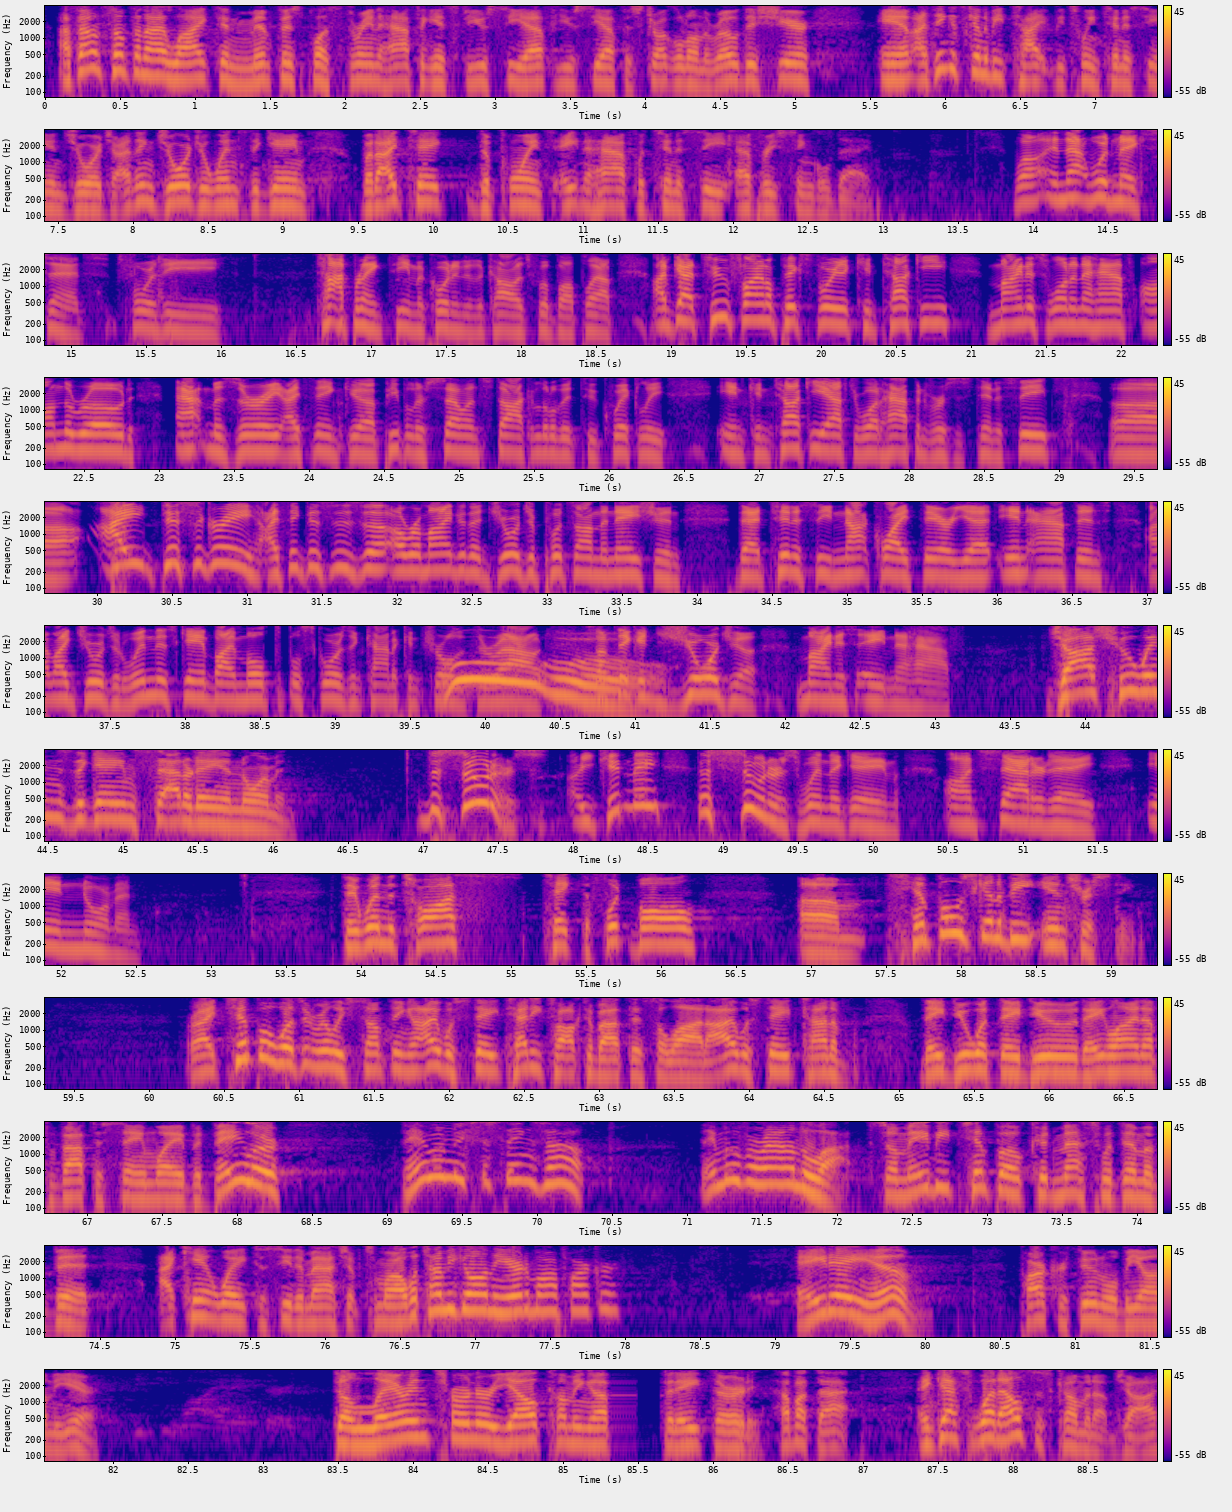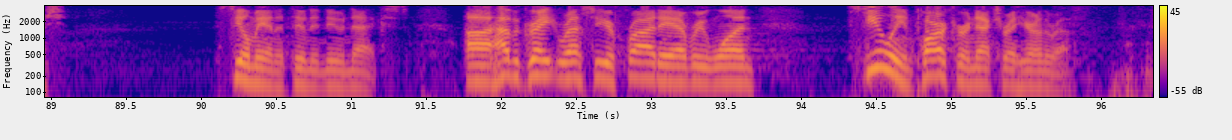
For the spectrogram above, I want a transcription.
I found something I liked in Memphis plus three and a half against UCF. UCF has struggled on the road this year. And I think it's going to be tight between Tennessee and Georgia. I think Georgia wins the game, but I take the points eight and a half with Tennessee every single day. Well, and that would make sense for the top ranked team according to the college football playoff. I've got two final picks for you Kentucky, minus one and a half on the road at Missouri. I think uh, people are selling stock a little bit too quickly in Kentucky after what happened versus Tennessee. Uh, I disagree. I think this is a, a, reminder that Georgia puts on the nation that Tennessee not quite there yet in Athens. I like Georgia to win this game by multiple scores and kind of control it throughout. So I'm thinking Georgia minus eight and a half. Josh, who wins the game Saturday in Norman? The Sooners. Are you kidding me? The Sooners win the game on Saturday in Norman. They win the toss, take the football. Um, tempo's going to be interesting. Right? Tempo wasn't really something Iowa State, Teddy talked about this a lot. Iowa State kind of, they do what they do. They line up about the same way. But Baylor, Baylor mixes things up. They move around a lot. So maybe tempo could mess with them a bit. I can't wait to see the matchup tomorrow. What time you go on the air tomorrow, Parker? 8 a.m. Parker Thune will be on the air. Delarrin Turner Yell coming up at 8.30. How about that? And guess what else is coming up, Josh? Steelman and Thune at noon next. Uh, have a great rest of your Friday, everyone. Steely and Parker next right here on the ref.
